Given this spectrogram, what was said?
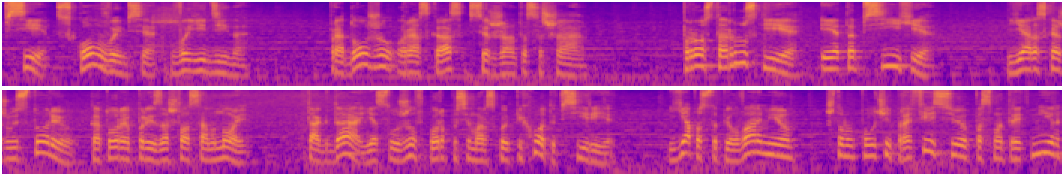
все сковываемся воедино. Продолжил рассказ сержанта США. Просто русские – это психи. Я расскажу историю, которая произошла со мной. Тогда я служил в корпусе морской пехоты в Сирии. Я поступил в армию, чтобы получить профессию, посмотреть мир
